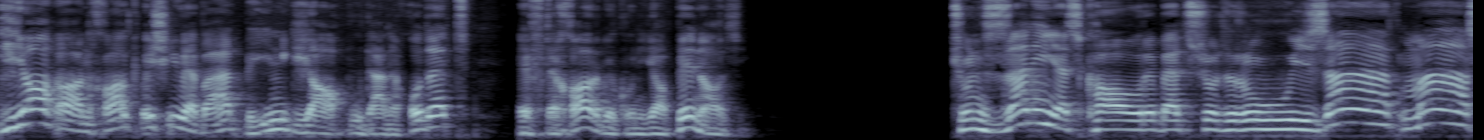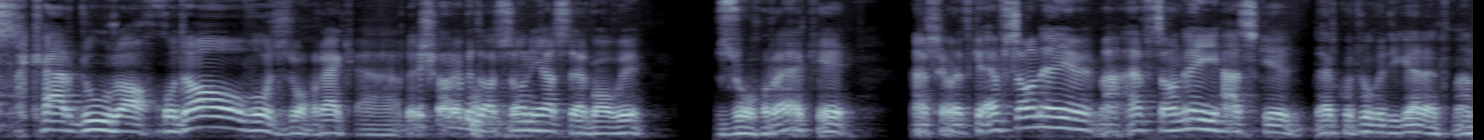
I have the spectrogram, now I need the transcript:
گیاه آن خاک بشی و بعد به این گیاه بودن خودت افتخار بکنی یا بنازی. چون زنی از کار بد شد روی زد مسخ کرد او را خدا و زهره کرد. اشاره به داستانی هست در باب زهره که شود که افسانه افسانه ای هست که در کتب دیگر حتما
